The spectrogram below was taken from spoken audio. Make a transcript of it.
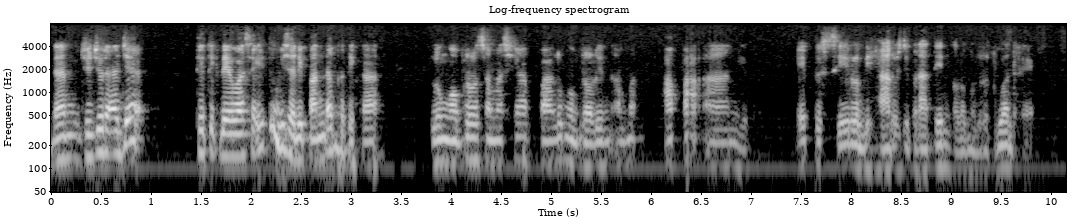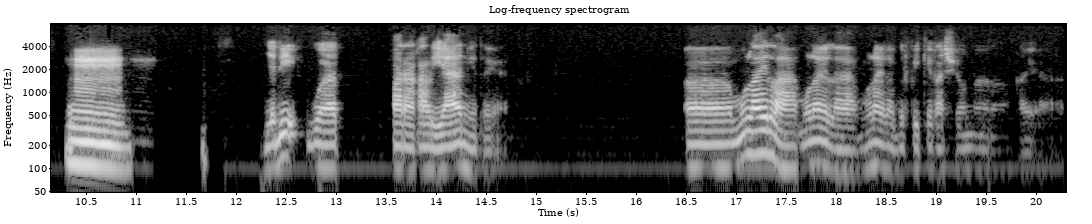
Dan jujur aja titik dewasa itu bisa dipandang ketika lu ngobrol sama siapa lu ngobrolin apa apaan gitu. Itu sih lebih harus diperhatiin kalau menurut gua Dre. Hmm. Jadi buat para kalian gitu ya uh, mulailah mulailah mulailah berpikir rasional. Kayak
